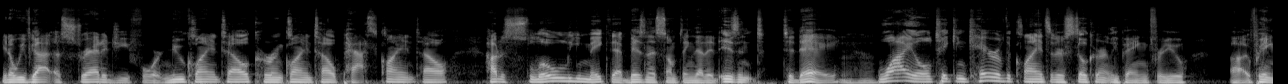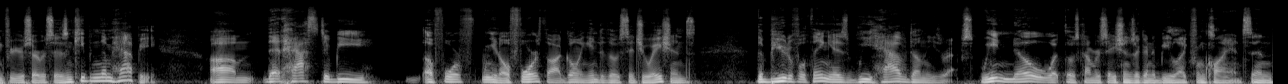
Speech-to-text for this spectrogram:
You know, we've got a strategy for new clientele, current clientele, past clientele, how to slowly make that business something that it isn't today while taking care of the clients that are still currently paying for you, uh, paying for your services and keeping them happy. Um, that has to be a fore, you know, forethought going into those situations the beautiful thing is we have done these reps. We know what those conversations are going to be like from clients. And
